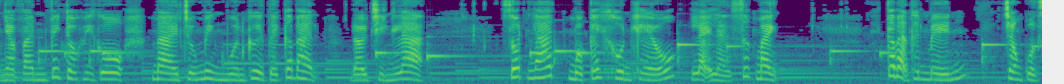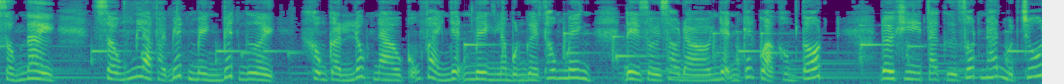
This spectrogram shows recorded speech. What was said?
nhà văn Victor Hugo mà chúng mình muốn gửi tới các bạn, đó chính là Rốt nát một cách khôn khéo lại là sức mạnh. Các bạn thân mến, trong cuộc sống này, sống là phải biết mình biết người, không cần lúc nào cũng phải nhận mình là một người thông minh để rồi sau đó nhận kết quả không tốt. Đôi khi ta cứ rốt nát một chút,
